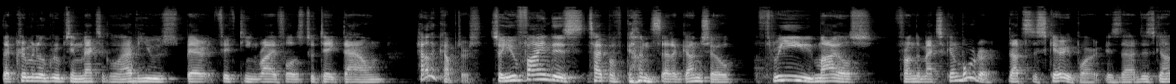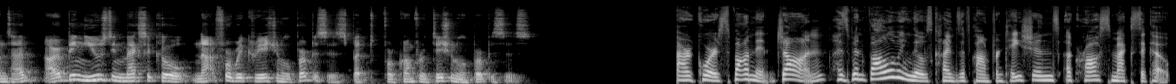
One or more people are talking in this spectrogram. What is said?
that criminal groups in Mexico have used Barrett 15 rifles to take down helicopters. So you find this type of guns at a gun show three miles from the Mexican border. That's the scary part is that these guns are being used in Mexico not for recreational purposes, but for confrontational purposes. Our correspondent, John, has been following those kinds of confrontations across Mexico.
